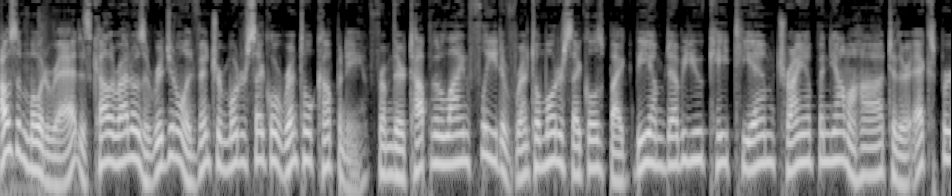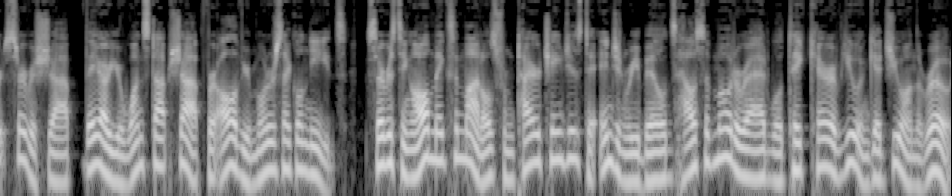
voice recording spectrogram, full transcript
House of Motorrad is Colorado's original adventure motorcycle rental company. From their top of the line fleet of rental motorcycles by BMW, KTM, Triumph, and Yamaha to their expert service shop, they are your one stop shop for all of your motorcycle needs. Servicing all makes and models from tire changes to engine rebuilds, House of Motorrad will take care of you and get you on the road.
